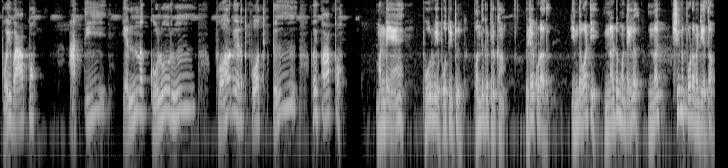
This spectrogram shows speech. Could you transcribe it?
போய் பார்ப்போம் அத்தி என்ன குளிரு? போர்வை எடுத்து போத்திட்டு போய் பார்ப்போம் மண்டையன் போர்வையை போத்திட்டு வந்துக்கிட்டு இருக்கான். விடக்கூடாது. இந்த வாட்டி நடு மண்டையில் நச்சுன்னு போட வேண்டியதுதான்.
